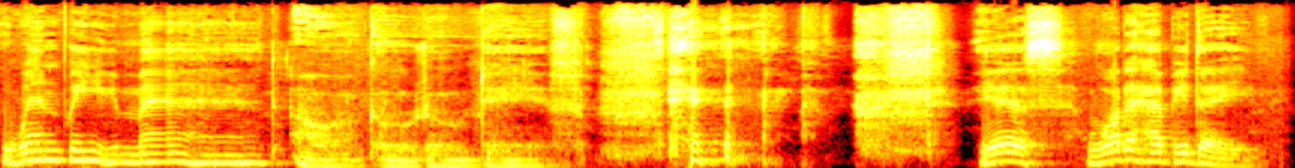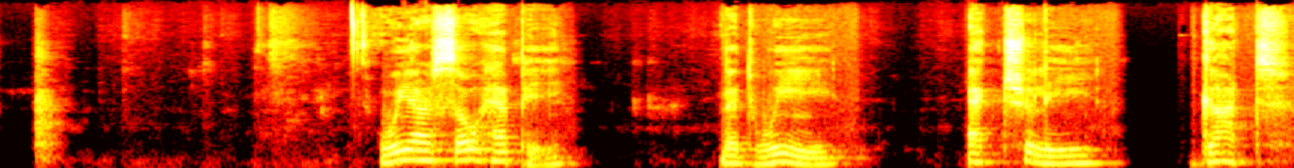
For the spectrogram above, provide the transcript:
when we met our Guru Dev. yes, what a happy day. We are so happy that we actually got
